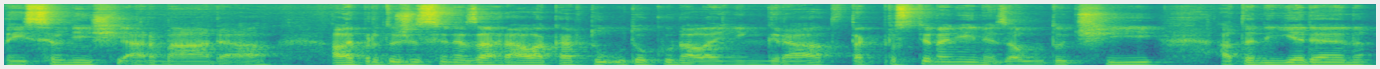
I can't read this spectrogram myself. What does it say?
nejsilnější armáda, ale protože si nezahrála kartu útoku na Leningrad, tak prostě na něj nezautočí a ten jeden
